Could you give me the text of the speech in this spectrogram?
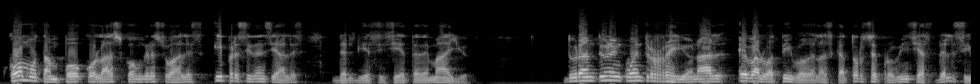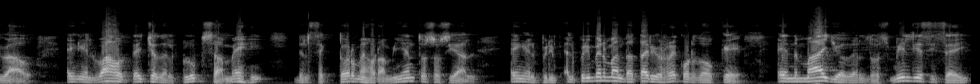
como tampoco las congresuales y presidenciales del 17 de mayo. Durante un encuentro regional evaluativo de las 14 provincias del Cibao, en el bajo techo del Club Sameji del sector Mejoramiento Social el, primer mandatario recordó que en mayo del 2016,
